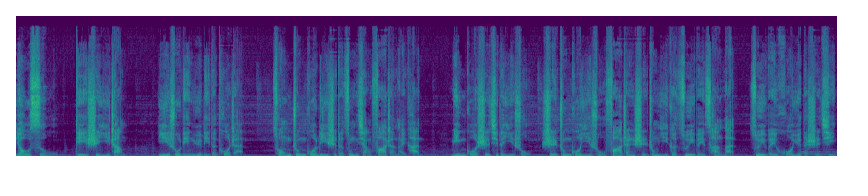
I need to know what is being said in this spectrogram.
幺四五第十一章，艺术领域里的拓展。从中国历史的纵向发展来看，民国时期的艺术是中国艺术发展史中一个最为灿烂、最为活跃的时期。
